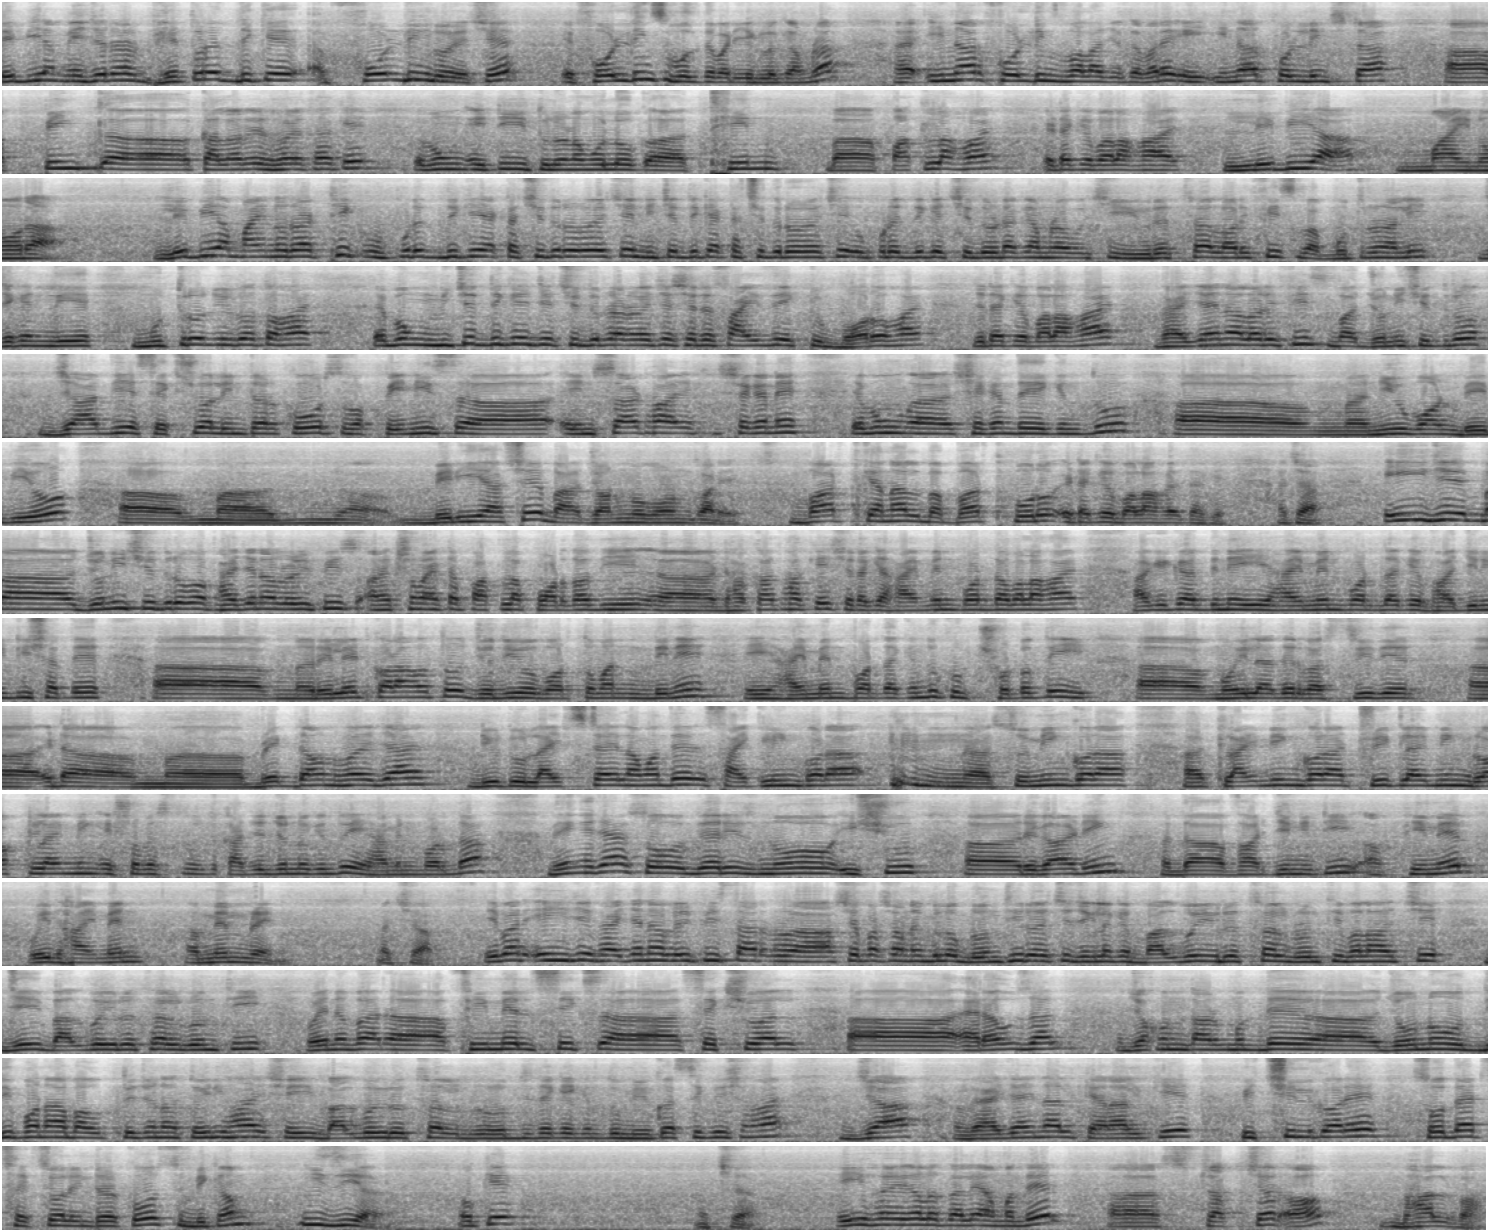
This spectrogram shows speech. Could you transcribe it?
লেবিয়া মেজরার ভেতরের দিকে ফোল্ডিং রয়েছে। এই ফোল্ডিংস বলতে পারি এগুলোকে আমরা ইনার ফোল্ডিংস বলা যেতে পারে। এই ইনার ফোল্ডিংসটা পিঙ্ক কালারের হয়ে থাকে এবং এটি তুলনামূলক থিন বা পাতলা হয়। এটাকে বলা হয় লেবিয়া মাইনোরা লেবিয়া মাইনোরার ঠিক উপরের দিকে একটা ছিদ্র রয়েছে, নিচের দিকে একটা ছিদ্র রয়েছে। উপরের দিকে ছিদ্রটাকে আমরা বলছি ইউরেথ্রাল অরিফিস বা মূত্রনালী, যেখান দিয়ে মূত্র নির্গত হয়। এবং নিচের দিকে যে ছিদ্রটা রয়েছে, সেটা সাইজে একটু বড় হয়, যেটাকে বলা হয় ভ্যাজাইনাল অরিফিস বা জনি ছিদ্র, যা দিয়ে সেক্সুয়াল ইন্টারকোর্স বা পেনিস ইনসার্ট হয় সেখানে। এবং সেখান থেকে কিন্তু নিউবর্ন বেবিও বেরিয়ে আসে বা জন্মগ্রহণ করে। বার্থ ক্যানাল বা বার্থ পোরো এটাকে বলা হয়ে থাকে। আচ্ছা এই যে জনি ছিদ্র বা ভ্যাজানাল অরিফিস অনেক সময় একটা পাতলা পর্দা দিয়ে ঢাকা থাকে, সেটাকে হাইমেন পর্দা বলা হয়। আগেকার দিনে এই হাইমেন পর্দাকে ভার্জিনিটির সাথে রিলেট করা হতো। যদিও বর্তমান দিনে এই হাইমেন পর্দা কিন্তু খুব ছোটোতেই মহিলাদের বা স্ত্রীদের এটা ব্রেকডাউন হয়ে যায়। ডিউ টু লাইফস্টাইল আমাদের সাইক্লিং করা সুইমিং করা ক্লাইম্বিং করা ট্রি ক্লাইম্বিং রক ক্লাইম্বিং এই সমস্ত কাজের জন্য কিন্তু এই হাইমেন পর্দা ভেঙে যায়। So there is no issue regarding the virginity of female with hymen membrane. আচ্ছা এবার এই যে ভ্যাজানাল ওরিফিস তার আশেপাশে অনেকগুলো গ্রন্থি রয়েছে যেগুলোকে বাল্বো ইউরেথ্রাল গ্রন্থি বলা হচ্ছে। যেই বাল্বো ইউরেথ্রাল গ্রন্থি whenever female six sexual arousal যখন তার মধ্যে যৌন উদ্দীপনা বা উত্তেজনা তৈরি হয়, সেই বাল্বো ইউরেথ্রাল গ্রন্থি থেকে কিন্তু মিউকাস সিক্রেশন হয়, যা ভ্যাজাইনাল ক্যানালকে পিচ্ছিল করে so that sexual intercourse become easier okay আচ্ছা এই হয়ে গেল তাহলে আমাদের স্ট্রাকচার অফ ভালভা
